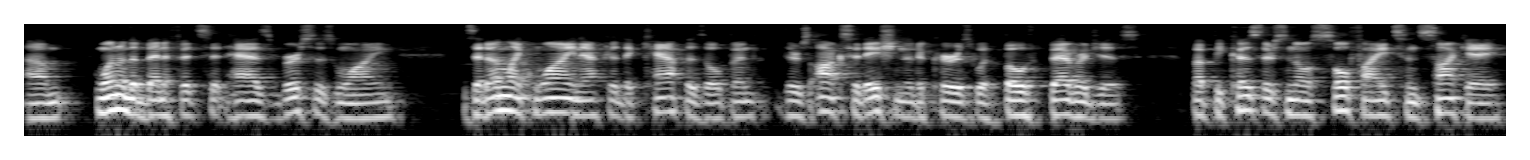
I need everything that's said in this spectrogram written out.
Um, one of the benefits it has versus wine is that unlike wine, after the cap is opened, there's oxidation that occurs with both beverages. But because there's no sulfites in sake,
